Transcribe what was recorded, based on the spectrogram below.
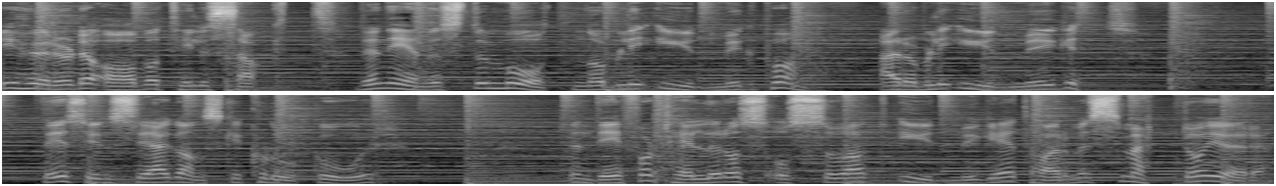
Vi hører det av og til sagt, den eneste måten å bli ydmyk på, er å bli ydmyget. Det syns jeg er ganske kloke ord. Men det forteller oss også at ydmykhet har med smerte å gjøre.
